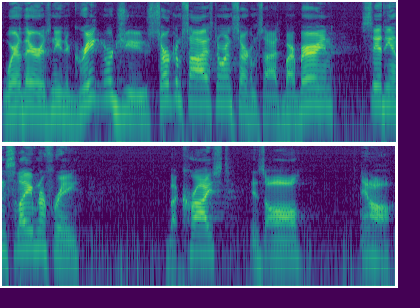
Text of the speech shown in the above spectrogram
where there is neither Greek nor Jew, circumcised nor uncircumcised, barbarian, Scythian, slave nor free, but Christ is all in all.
